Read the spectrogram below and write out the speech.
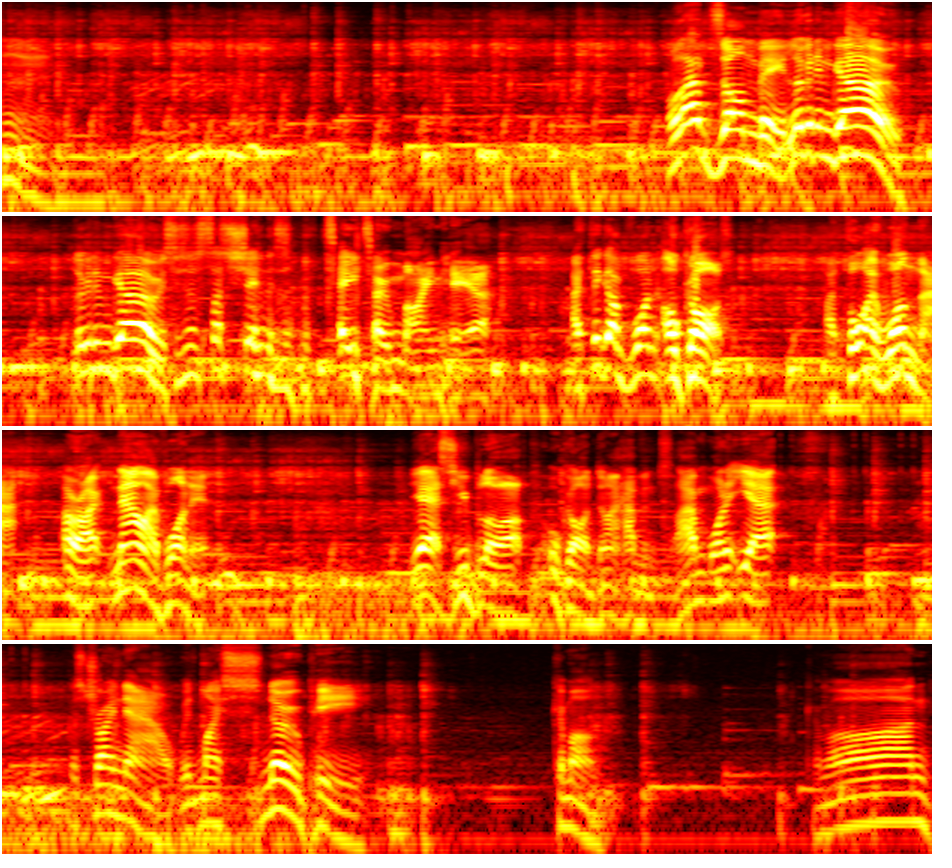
Hmm. Well, that zombie. Look at him go. Look at him go. It's just such a shame there's a potato mine here. I think I've won. Oh, God. I thought I won that. All right, now I've won it. Yes, you blow up. Oh, God, no, I haven't. I haven't won it yet. Let's try now with my snow pea. Come on. Come on.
